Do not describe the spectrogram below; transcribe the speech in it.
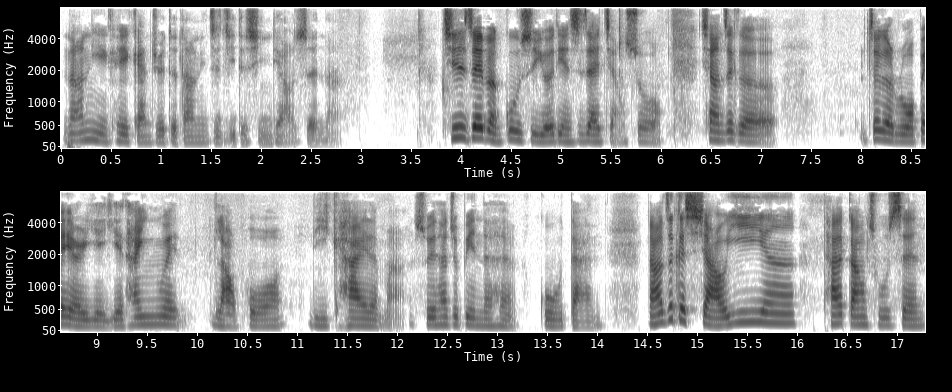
然后你也可以感觉得到你自己的心跳声啊。其实这本故事有点是在讲说，像这个这个罗贝尔爷爷，他因为老婆离开了嘛，所以他就变得很孤单。然后这个小伊呢，他刚出生。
